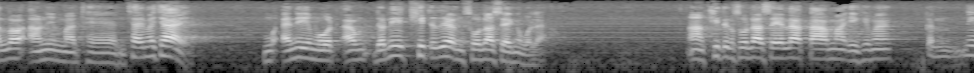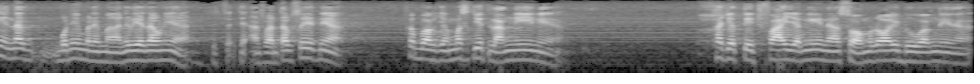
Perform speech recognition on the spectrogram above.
อัลลอฮ์เอานี่มาแทน ใช่ไม่ใช่ไอ้นี่หมดเอาเดี๋ยวนี้คิดเรื่องโซลาเซลล์กันหมดแล้วอ่าคิดถึงโซลาเซลล์แล้วตามมาอีกใช่ไหม ก็นี่นักบนนี้มาเลยมานักเรียนเราเนี่ยอ่านฝันตับซีดเนี่ยเขาบอกอย่างมัสยิดหลังนี้เนี่ย ถ้าจะติดไฟอย่างนี้นะสองร้อยดวงนี่นะ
